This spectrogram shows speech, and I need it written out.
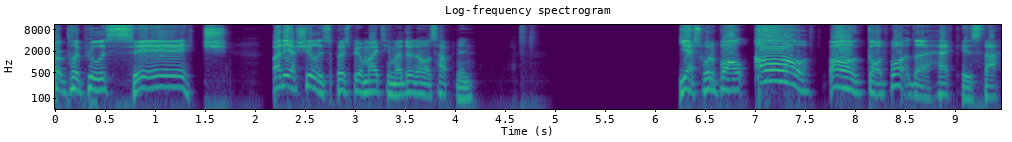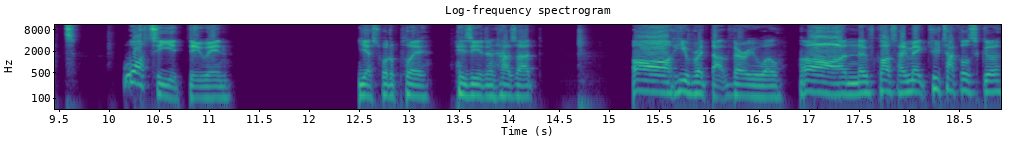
Great play, Pulisic. Badiashile is supposed to be on my team. I don't know what's happening. Yes, what a ball. Oh! Oh, God, what the heck is that? What are you doing? Yes, what a play. His Eden Hazard. Oh, he read that very well. Oh, and of course I make two tackles go.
